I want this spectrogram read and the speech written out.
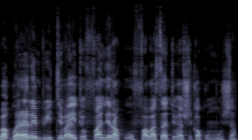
vagwara rembiti vaitofanira kufa vasati vasvika kumusha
